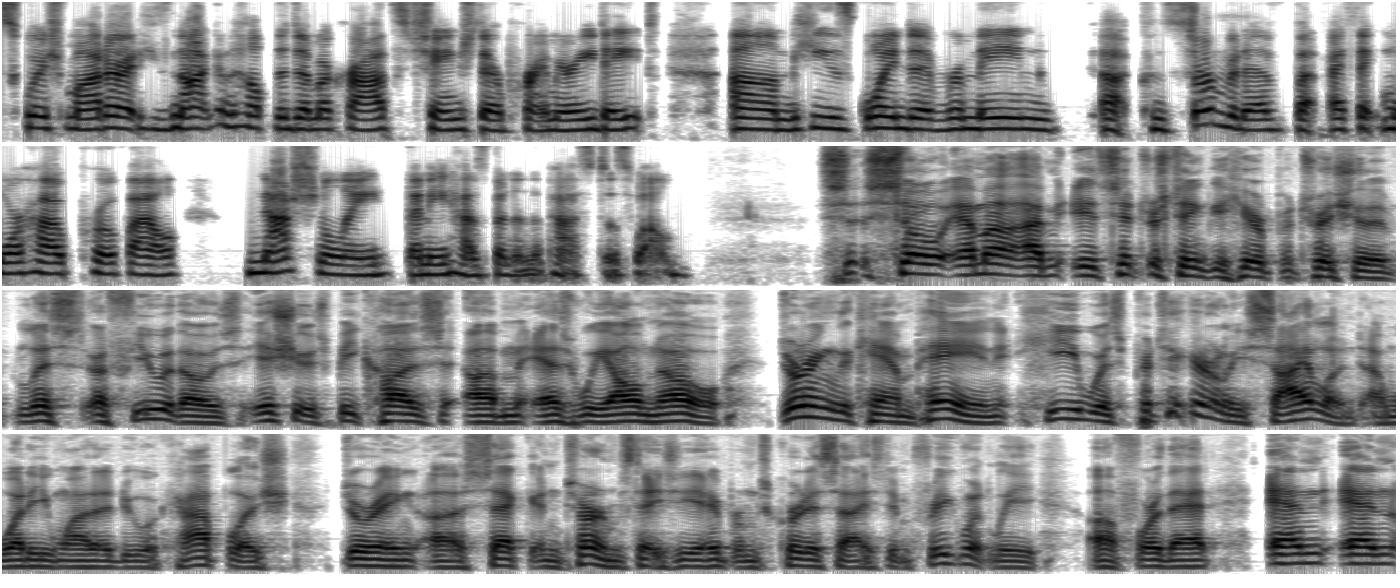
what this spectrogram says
squish moderate. He's not going to help the Democrats change their primary date. Um, he's going to remain uh, conservative, but I think more high profile nationally than he has been in the past as well. So, Emma, I'm, it's interesting to hear Patricia list a few of those issues because, um, as we all know, during the campaign, he was particularly silent on what he wanted to accomplish during a second term. Stacey Abrams criticized him frequently uh, for that, and and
